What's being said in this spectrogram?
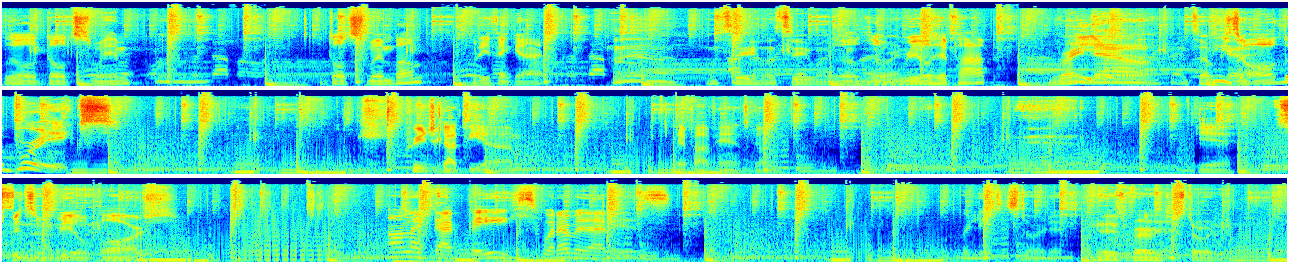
Little adult swim. Adult swim bump? What do you think, At? Yeah, let's see. Let's see. What it Little, little right real hip hop? Right Yeah. now, it's okay. These are the breaks. Preach got the um, hip hop hands going. Yeah, Yeah. spit some real bars. I don't like that bass, whatever that is. Really distorted. It is very distorted. Yeah, from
